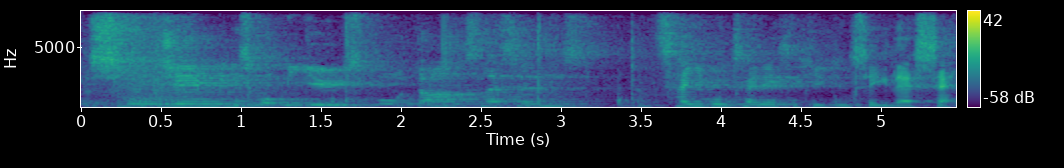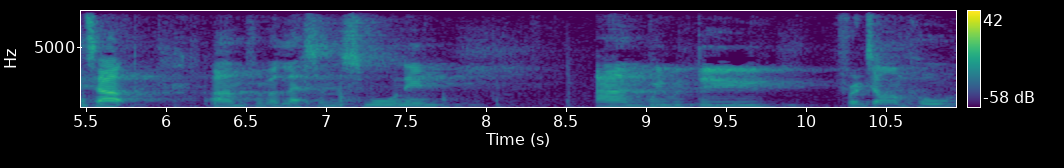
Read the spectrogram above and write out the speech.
The small gym is what we use for dance lessons and table tennis, if you can see they're set up um, from a lesson this morning. And we would do, for example,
